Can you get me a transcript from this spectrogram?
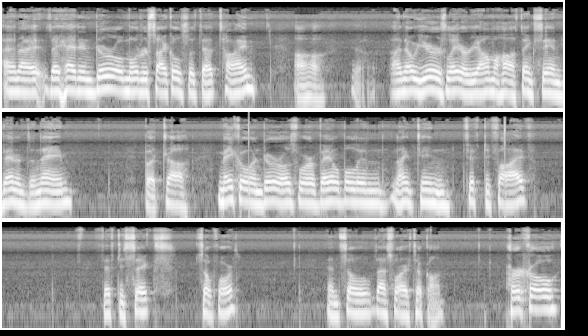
and I they had enduro motorcycles at that time. Uh, yeah. I know years later Yamaha thinks they invented the name, but uh, Maico Enduros were available in 1955, 56, so forth. And so that's what I took on. Herco,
